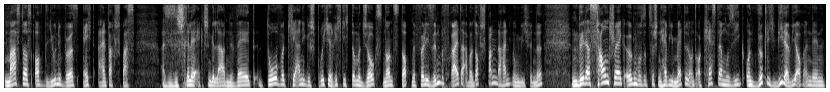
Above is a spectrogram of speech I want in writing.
Masters of the Universe echt einfach Spaß. Also diese schrille, actiongeladene Welt, doofe, kernige Sprüche, richtig dumme Jokes nonstop, eine völlig sinnbefreite, aber doch spannende Handlung, wie ich finde. Ein wilder Soundtrack irgendwo so zwischen Heavy Metal und Orchestermusik und wirklich wieder, wie auch in den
